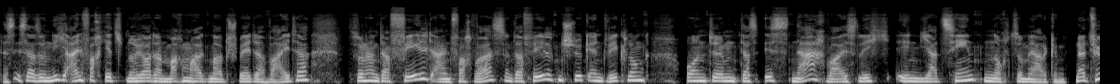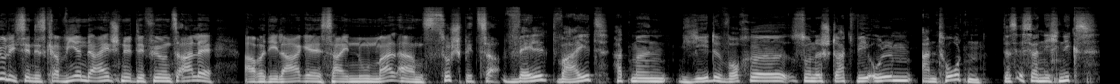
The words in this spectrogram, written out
Das ist also nicht einfach jetzt, na ja, dann machen wir halt mal später weiter, sondern da fehlt einfach was und da fehlt ein Stück Entwicklung und ähm, das ist nachweislich in Jahrzehnten noch zu merken. Natürlich sind es gravierende Einschnitte für uns alle, aber die Lage sei nun mal ernst, so spitzer. Weltweit hat man jede Woche so eine Stadt wie Ulm an Toten. Das ist ja nicht nix.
